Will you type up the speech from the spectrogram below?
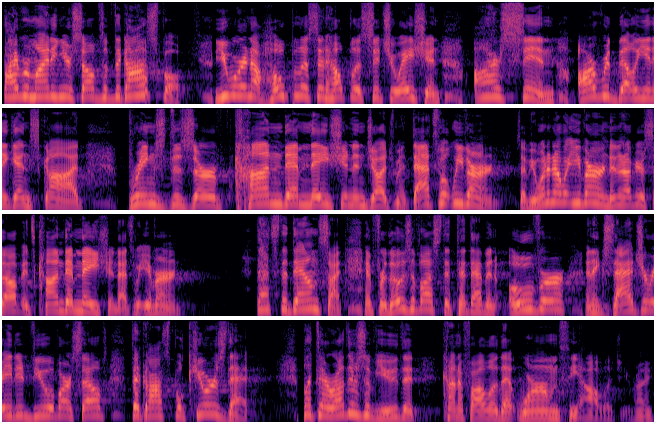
By reminding yourselves of the gospel. You were in a hopeless and helpless situation. Our sin, our rebellion against God, brings deserved condemnation and judgment. That's what we've earned. So if you want to know what you've earned in and of yourself, it's condemnation. That's what you've earned. That's the downside. And for those of us that tend to have an over, an exaggerated view of ourselves, the gospel cures that. But there are others of you that kind of follow that worm theology, right?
